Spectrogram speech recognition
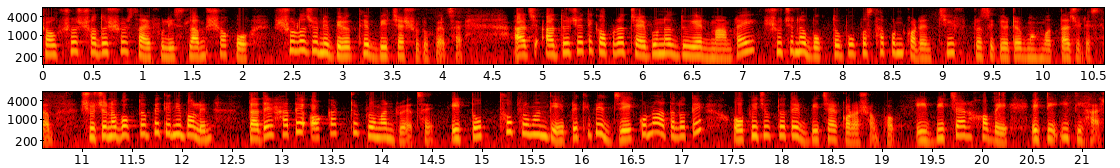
সংসদ সদস্য সাইফুল ইসলাম সহ ষোলো জনের বিরুদ্ধে বিচার শুরু হয়েছে। আজ আন্তর্জাতিক অপরাধ ট্রাইব্যুনাল দুইয়ের মামলায় সূচনা বক্তব্য উপস্থাপন করেন চিফ প্রসিকিউটর মোহাম্মদ তাজুল ইসলাম। সূচনা বক্তব্যে তিনি বলেন, তাদের হাতে অকাট্য প্রমাণ রয়েছে। এই তথ্য প্রমাণ দিয়ে পৃথিবীর যে কোনো আদালতে অভিযুক্তদের বিচার করা সম্ভব। এই বিচার হবে একটি ইতিহাস।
